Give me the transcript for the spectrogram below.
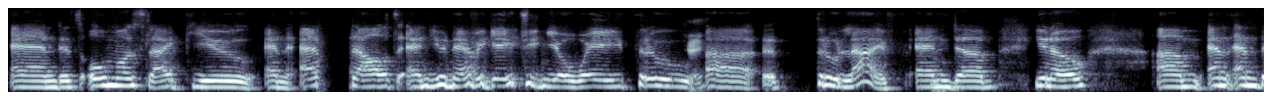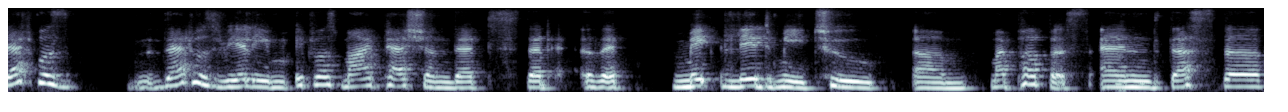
and it's almost like you an adult and you're navigating your way through okay. uh, through life. And um, you know um, and and that was that was really it was my passion that that that made, led me to um, my purpose. And thus the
